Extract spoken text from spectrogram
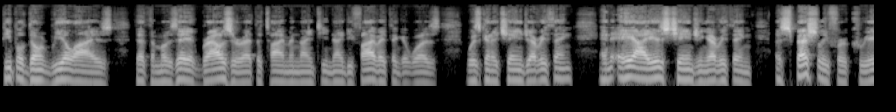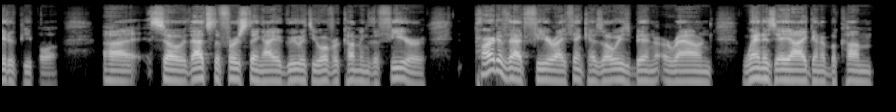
People don't realize that the Mosaic browser at the time in 1995, I think it was, was going to change everything. And AI is changing everything, especially for creative people. Uh, so that's the first thing I agree with you, overcoming the fear. Part of that fear, I think, has always been around when is AI going to become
